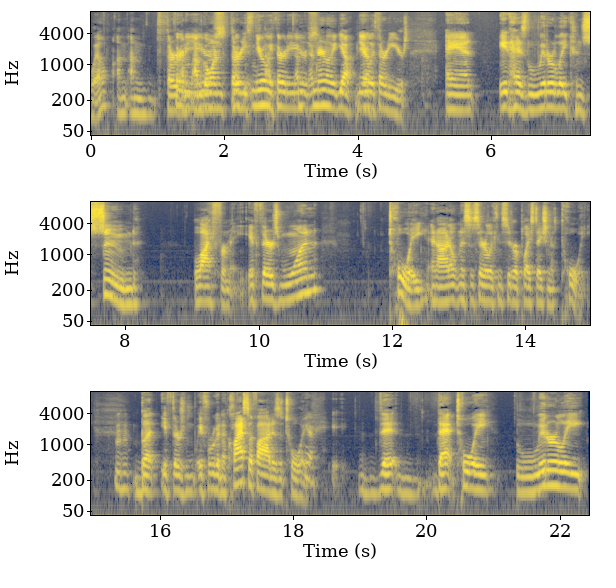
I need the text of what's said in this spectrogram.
well i'm i'm 30, 30 I'm, I'm going 30 Nearly uh, 30 I'm- years. I'm nearly yeah nearly Yeah. 30 years and it has literally consumed life for me if there's one toy and i don't necessarily consider a playstation a toy Mm-hmm. but if there's if we're going to classify it as a toy Yeah. that that toy literally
